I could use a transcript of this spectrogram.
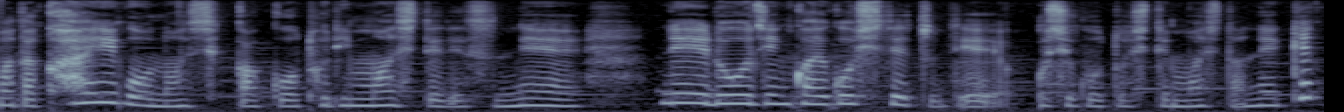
また介護の資格を取りましてですね。で老人介護施設でお仕事してましたね。結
